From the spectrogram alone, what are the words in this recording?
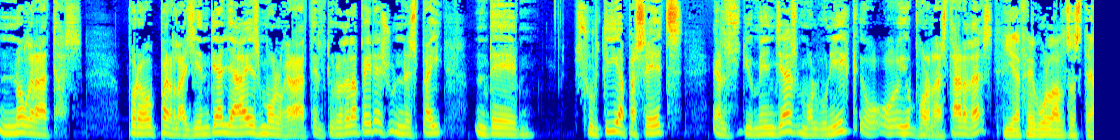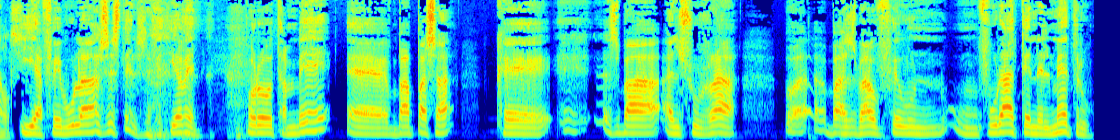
no grates, però per la gent d'allà és molt grat. El Turó de la Peira és un espai de sortir a passeig els diumenges, molt bonic, o, o, o per les tardes. I a fer volar els estels. I a fer volar els estels, efectivament. Però també eh, va passar que eh, es va ensorrar, va, es va fer un, un forat en el metro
